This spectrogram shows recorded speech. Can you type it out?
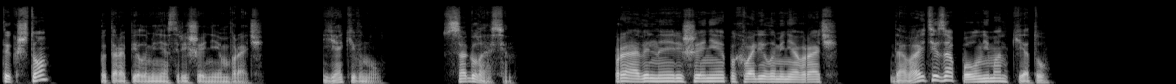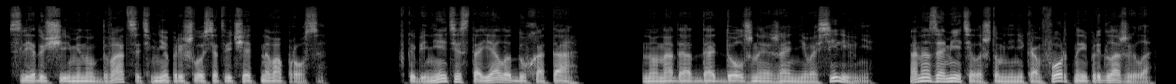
«Так что?» — поторопила меня с решением врач. Я кивнул. «Согласен». «Правильное решение», — похвалила меня врач. «Давайте заполним анкету». Следующие минут двадцать мне пришлось отвечать на вопросы. В кабинете стояла духота, но надо отдать должное Жанне Васильевне. Она заметила, что мне некомфортно, и предложила.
